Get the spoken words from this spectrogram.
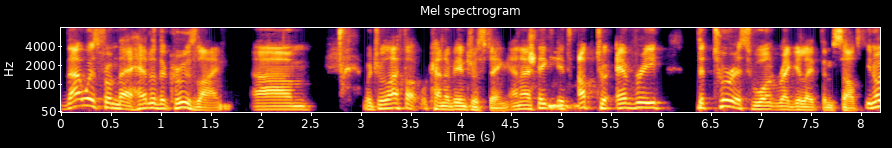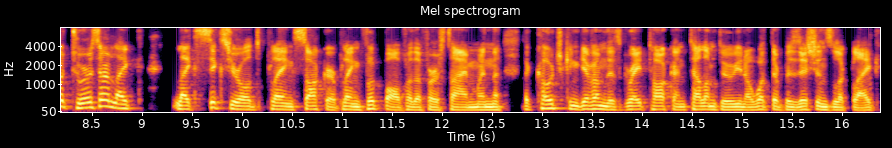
that was from the head of the cruise line. Um, which was I thought kind of interesting. And I think it's up to every the tourists won't regulate themselves. You know, tourists are like like six year olds playing soccer, playing football for the first time. When the, the coach can give them this great talk and tell them to, you know, what their positions look like,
